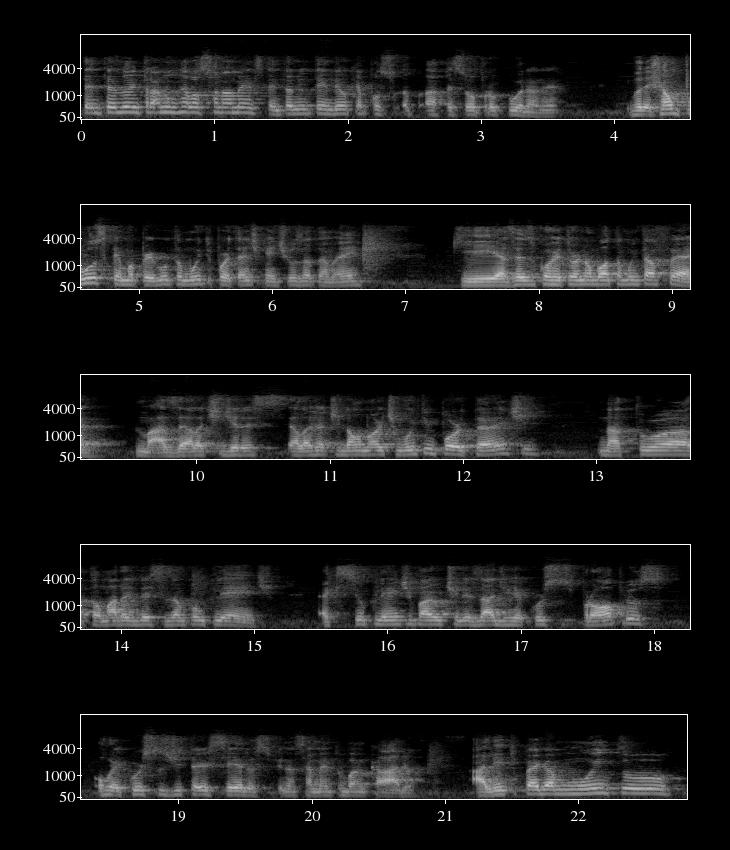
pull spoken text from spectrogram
tentando entrar num relacionamento, tentando entender o que a pessoa procura, né? Vou deixar um plus, que tem uma pergunta muito importante que a gente usa também, que às vezes o corretor não bota muita fé mas ela, te ela já te dá um norte muito importante na tua tomada de decisão com o cliente. É que se o cliente vai utilizar de recursos próprios ou recursos de terceiros, financiamento bancário, ali tu pega muito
